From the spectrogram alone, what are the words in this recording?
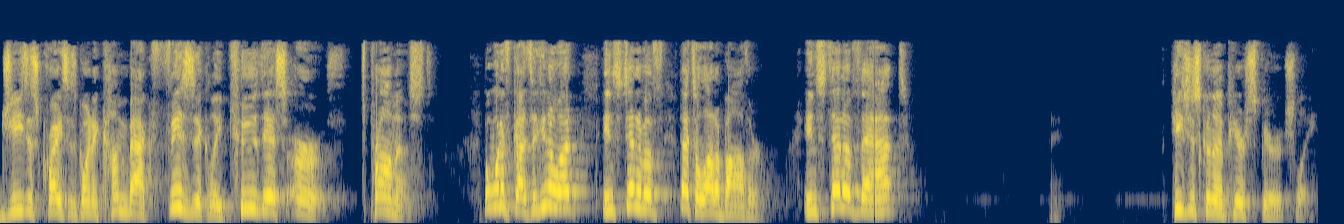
Jesus Christ is going to come back physically to this earth. It's promised. But what if God said, you know what? Instead of, that's a lot of bother. Instead of that, he's just going to appear spiritually.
